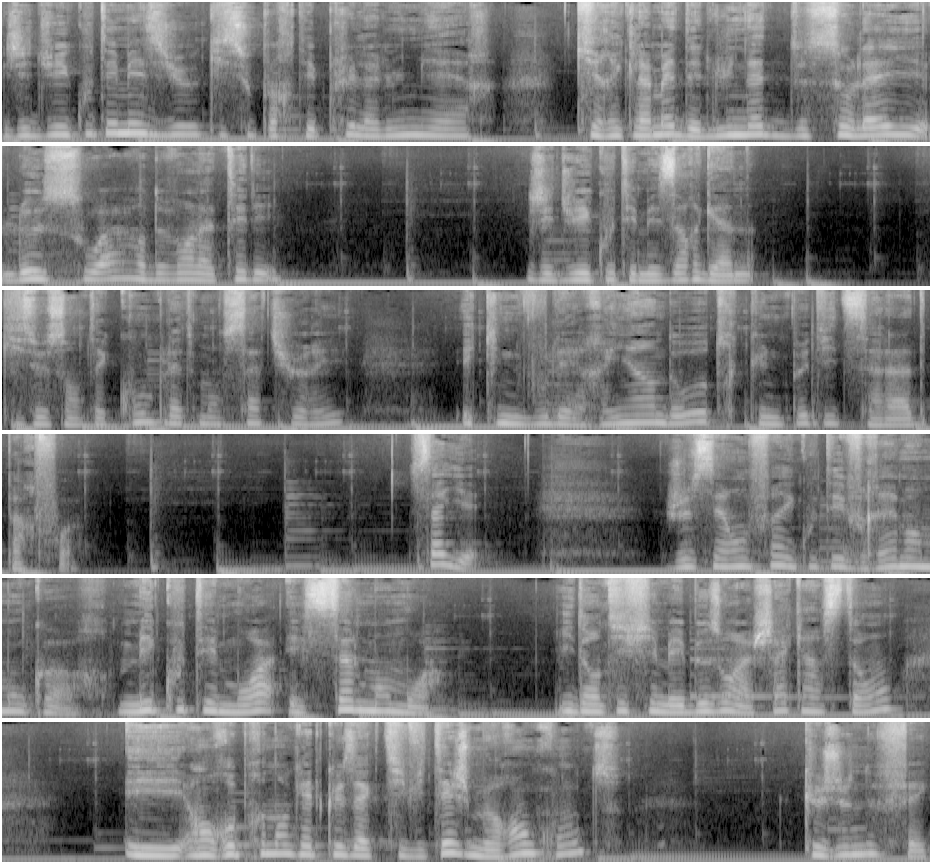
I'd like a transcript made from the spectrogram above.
J'ai dû écouter mes yeux qui supportaient plus la lumière, qui réclamaient des lunettes de soleil le soir devant la télé. J'ai dû écouter mes organes, qui se sentaient complètement saturés et qui ne voulaient rien d'autre qu'une petite salade parfois. Ça y est, je sais enfin écouter vraiment mon corps, m'écouter moi et seulement moi, identifier mes besoins à chaque instant, et en reprenant quelques activités, je me rends compte que je ne fais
